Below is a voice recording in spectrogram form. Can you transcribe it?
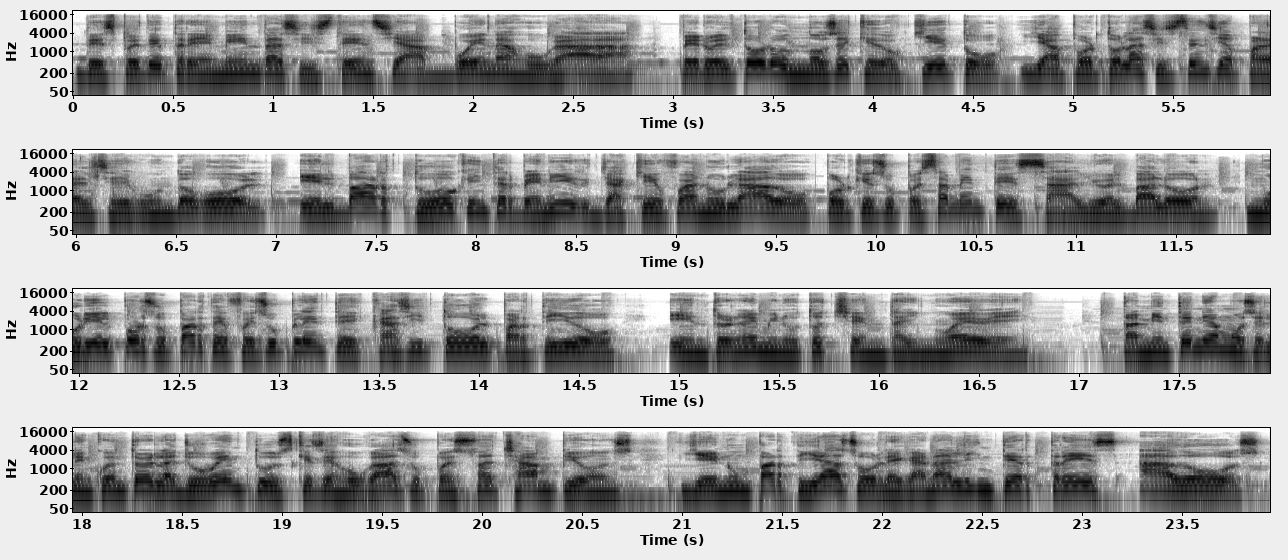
después de tremenda asistencia, buena jugada. Pero el Toro no se quedó quieto y aportó la asistencia para el segundo gol. El VAR tuvo que intervenir ya que fue anulado porque supuestamente salió el balón. Muriel por su parte fue suplente casi todo el partido entró en el minuto 89. También teníamos el encuentro de la Juventus que se jugaba su puesto a Champions y en un partidazo le gana al Inter 3 a 2.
